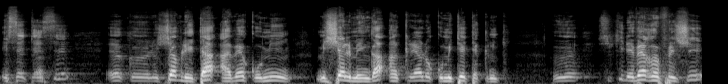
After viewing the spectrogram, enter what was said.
Et c'est ainsi euh, que le chef de l'État avait commis Michel Menga en créant le comité technique euh, ce qui devait réfléchir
